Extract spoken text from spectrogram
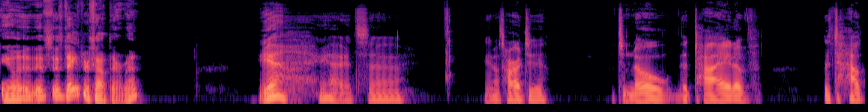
you know it, it's it's dangerous out there man Yeah, yeah, it's uh you know, it's hard to to know the tide of the how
